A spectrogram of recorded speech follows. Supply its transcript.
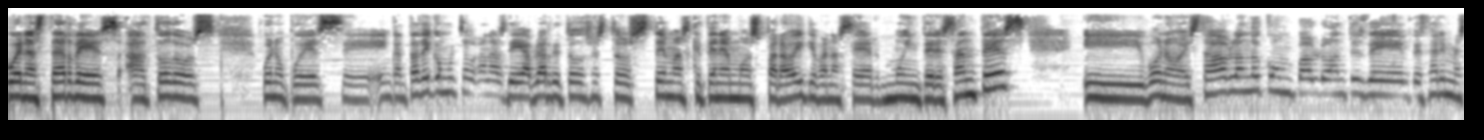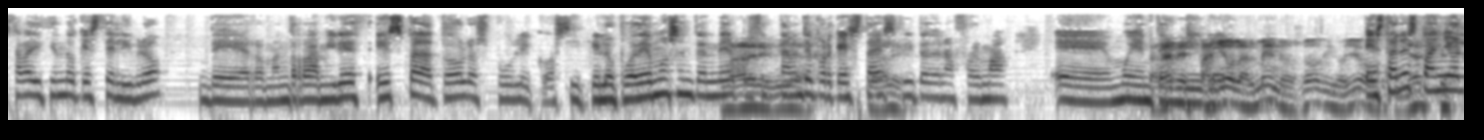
Buenas tardes a todos. Bueno, pues eh, encantada y con muchas ganas de hablar de todos estos temas que tenemos para hoy, que van a ser muy interesantes. Y bueno, estaba hablando con Pablo antes de empezar y me estaba diciendo que este libro de Román Ramírez es para todos los públicos y que lo podemos entender perfectamente porque está escrito de una forma eh, muy entendible. Está en español al menos, ¿no? Digo yo. Está en español,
